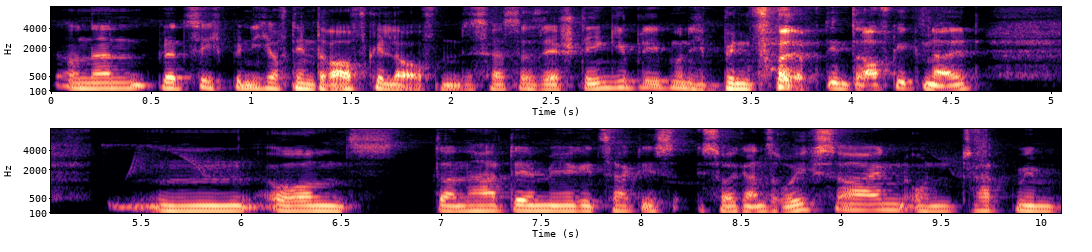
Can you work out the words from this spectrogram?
und dann plötzlich bin ich auf den draufgelaufen. Das heißt, er ist stehen geblieben und ich bin voll auf den draufgeknallt. Mm, Und dann hat er mir gezeigt, ich soll ganz ruhig sein und hat mit,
